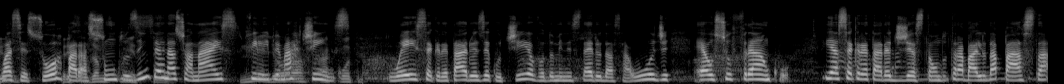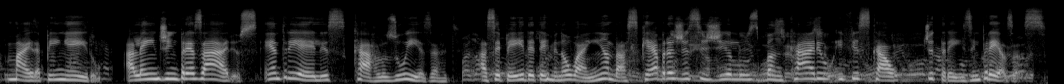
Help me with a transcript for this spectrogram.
O assessor para assuntos internacionais, Felipe Martins. O ex-secretário executivo do Ministério da Saúde, Elcio Franco e a secretária de Gestão do Trabalho da pasta, Mayra Pinheiro, além de empresários, entre eles Carlos Wizard. A CPI determinou ainda as quebras de sigilos bancário e fiscal de três empresas.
